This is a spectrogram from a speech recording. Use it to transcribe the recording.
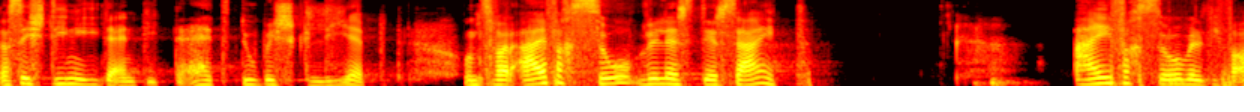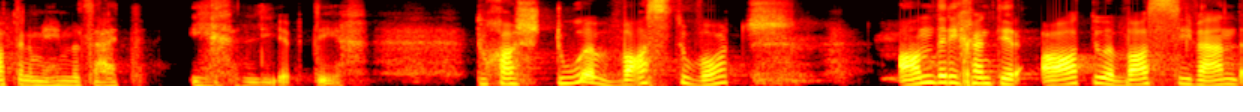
Das ist deine Identität. Du bist geliebt. Und zwar einfach so, weil er es dir sagt. Einfach so, weil die Vater im Himmel sagt, ich liebe dich. Du kannst tun, was du willst. Andere können dir antun, was sie wollen.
